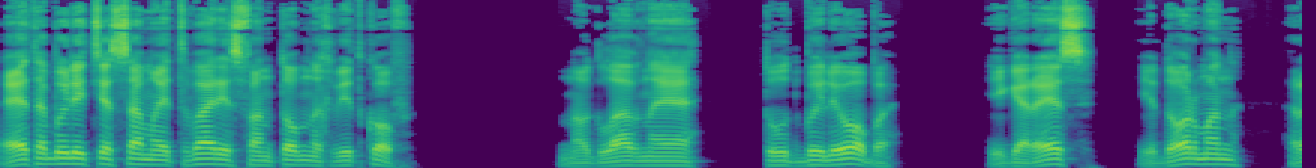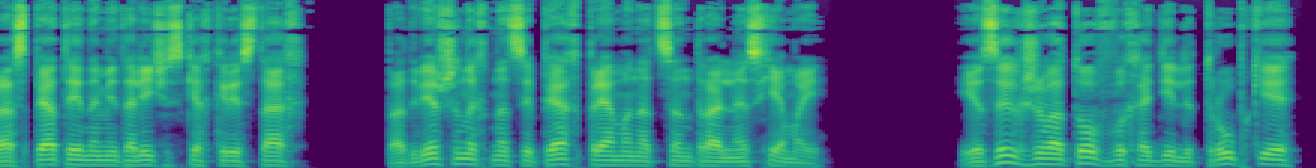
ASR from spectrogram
Это были те самые твари с фантомных витков. Но главное, тут были оба. И Горес, и Дорман, распятые на металлических крестах, подвешенных на цепях прямо над центральной схемой. Из их животов выходили трубки,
